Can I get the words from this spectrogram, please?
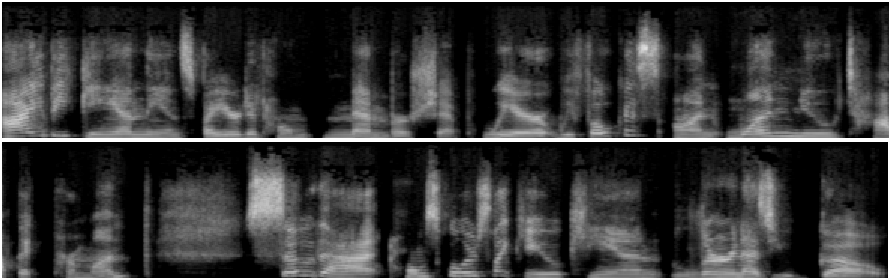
I began the Inspired at Home membership, where we focus on one new topic per month so that homeschoolers like you can learn as you go.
